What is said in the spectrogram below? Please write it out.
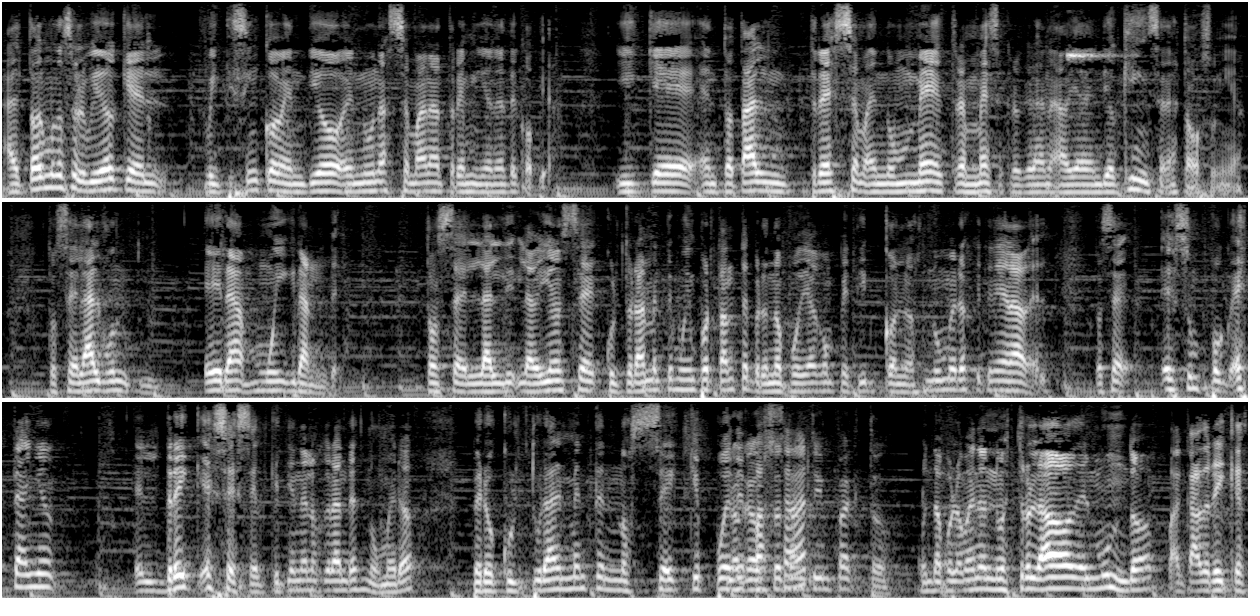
al todo el mundo se olvidó que el 25 vendió en una semana 3 millones de copias y que en total en, tres en un mes, tres meses creo que eran, había vendido 15 en Estados Unidos. Entonces el álbum era muy grande. Entonces la, la Beyoncé culturalmente es muy importante, pero no podía competir con los números que tenía la de él. Entonces es un poco, este año el Drake es ese, el que tiene los grandes números, pero culturalmente no sé qué puede no pasar. tanto impacto. Onda, por lo menos en nuestro lado del mundo, acá Drake es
